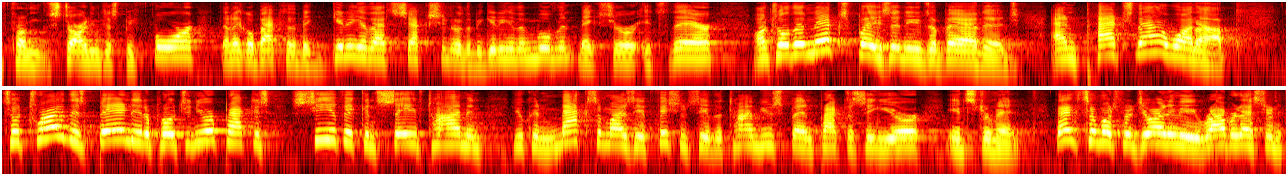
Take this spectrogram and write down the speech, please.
from starting just before, then I go back to the beginning of that section or the beginning of the movement, make sure it's there, until the next place it needs a bandage, and patch that one up. So try this band-aid approach in your practice. See if it can save time and you can maximize the efficiency of the time you spend practicing your instrument. Thanks so much for joining me, Robert Estrin,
